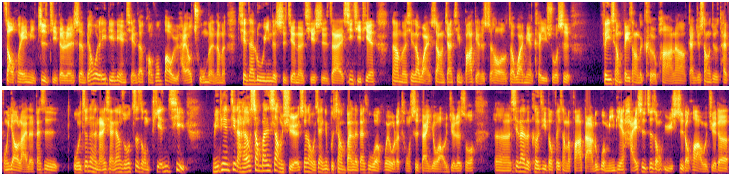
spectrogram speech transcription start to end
找回你自己的人生，不要为了一点点钱，在狂风暴雨还要出门。那么现在录音的时间呢，其实在星期天。那么现在晚上将近八点的时候，在外面可以说是非常非常的可怕。那感觉上就是台风要来了，但是我真的很难想象说这种天气。明天竟然还要上班上学，虽然我现在已经不上班了，但是我很为我的同事担忧啊！我觉得说，呃，现在的科技都非常的发达，如果明天还是这种雨势的话，我觉得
